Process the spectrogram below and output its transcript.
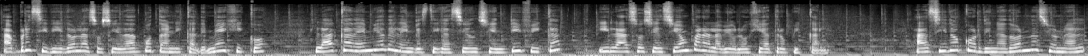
Ha presidido la Sociedad Botánica de México, la Academia de la Investigación Científica y la Asociación para la Biología Tropical ha sido coordinador nacional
